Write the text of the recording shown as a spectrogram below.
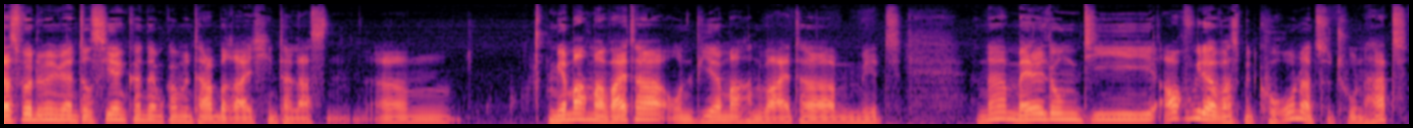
Das würde mich interessieren, könnt ihr im Kommentarbereich hinterlassen. Ähm, wir machen mal weiter und wir machen weiter mit einer Meldung, die auch wieder was mit Corona zu tun hat.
